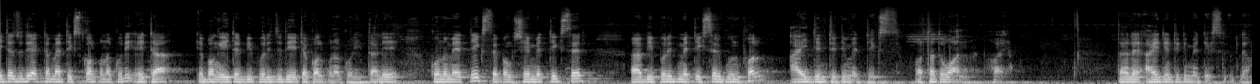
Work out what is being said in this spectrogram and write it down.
এটা যদি একটা ম্যাট্রিক্স কল্পনা করি, এটা এবং এইটার বিপরীত যদি এটা কল্পনা করি, তাহলে কোনো ম্যাট্রিক্স এবং সেই ম্যাট্রিক্সের বিপরীত ম্যাট্রিক্সের গুণফল আইডেন্টিটি ম্যাট্রিক্স অর্থাৎ ওয়ান হয়। তাহলে আইডেন্টিটি ম্যাট্রিক্স লিখলাম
